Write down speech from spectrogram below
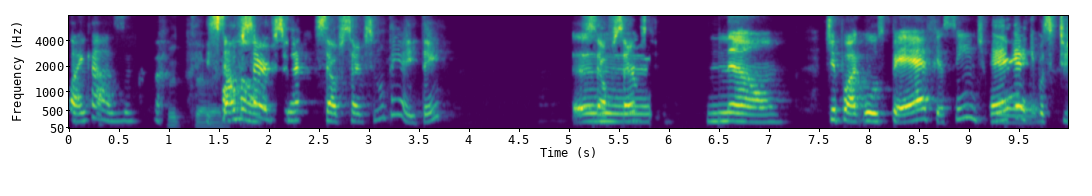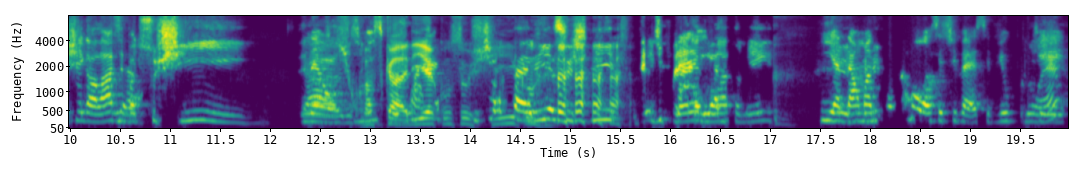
só em casa. Puta, E self-service, né? Self-service não tem aí, tem? É. Self-service? Não. Tipo, os PF, assim, tipo. É, tipo, você chega lá, você Não. pode sushi. Não, ah, tipo, Churrascaria com sushi. com- Churrascaria, sushi. Tem de prego lá também. Ia dar uma grana boa se tivesse, viu? Porque, Não é?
